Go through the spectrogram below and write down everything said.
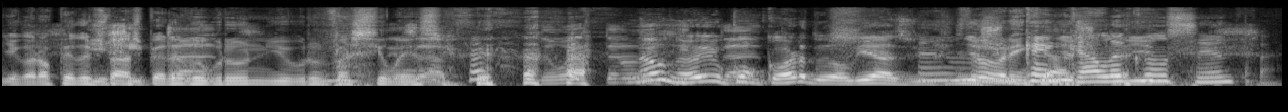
E agora o Pedro irritante. está à espera do Bruno e o Bruno faz silêncio. não, é tão não, não, eu concordo. Aliás, tinha escolhido, Quem cala concentra.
